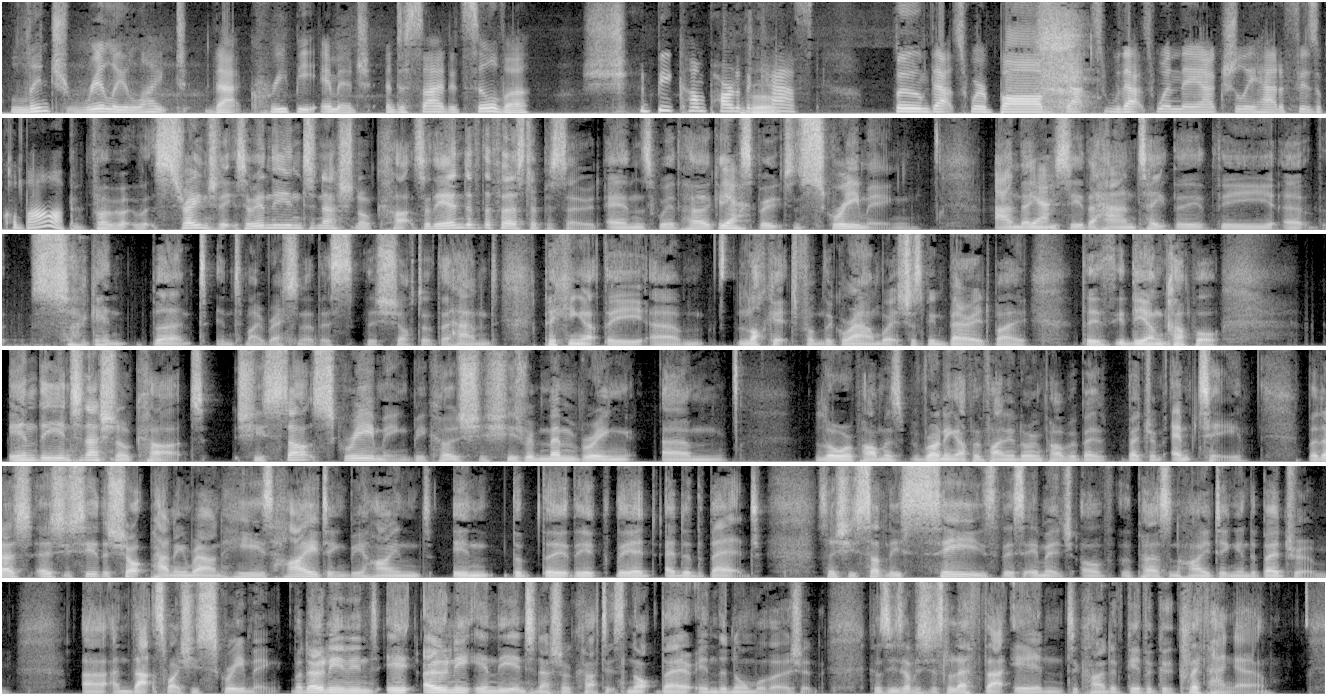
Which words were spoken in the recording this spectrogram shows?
Lynch really liked that creepy image and decided Silva should become part of the cast. Boom, that's where Bob that's that's when they actually had a physical Bob. Strangely, so in the international cut, so the end of the first episode ends with her getting Yeah. spooked and screaming, and then Yeah. you see the hand take the the uh, so again burnt into my retina. This this shot of the hand picking up the um, locket from the ground where it's just been buried by the the young couple. In the international cut, she starts screaming because she, she's remembering. Um, Laura Palmer's running up and finding Laura Palmer's bed- bedroom empty. But as as you see the shot panning around, he's hiding behind in the the, the, the end of the bed. So she suddenly sees this image of the person hiding in the bedroom. Uh, and that's why she's screaming, but only in only in the international cut. It's not there in the normal version because he's obviously just left that in to kind of give a good cliffhanger.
